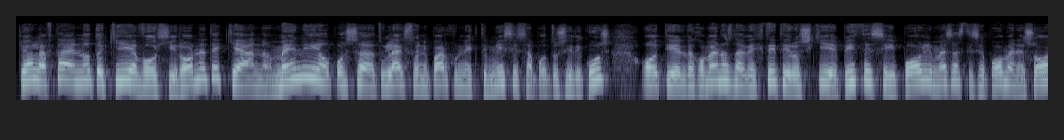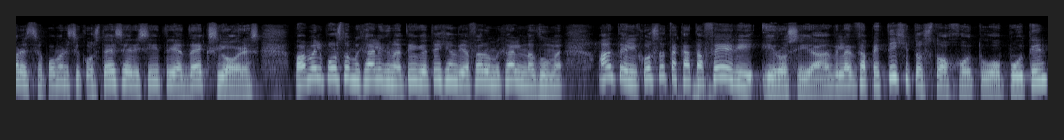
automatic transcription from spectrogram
Και όλα αυτά ενώ το Κίεβο οχυρώνεται και αναμένει, όπως ε, τουλάχιστον υπάρχουν εκτιμήσεις από τους ειδικούς, ότι ενδεχομένως να δεχτεί τη ρωσική επίθεση η πόλη μέσα στις επόμενες ώρες, τις επόμενες 24 ή 36 ώρες. Πάμε λοιπόν στο Μιχάλη Γνατίου, γιατί έχει ενδιαφέρον, Μιχάλη, να δούμε αν τελικώς θα τα καταφέρει η Ρωσία. Αν δηλαδή θα πετύχει το στόχο του ο Πούτιν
